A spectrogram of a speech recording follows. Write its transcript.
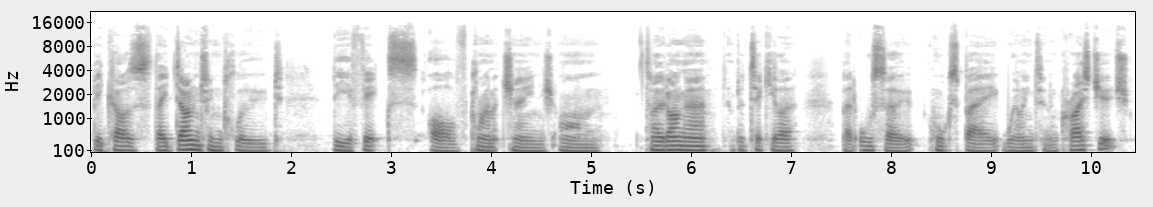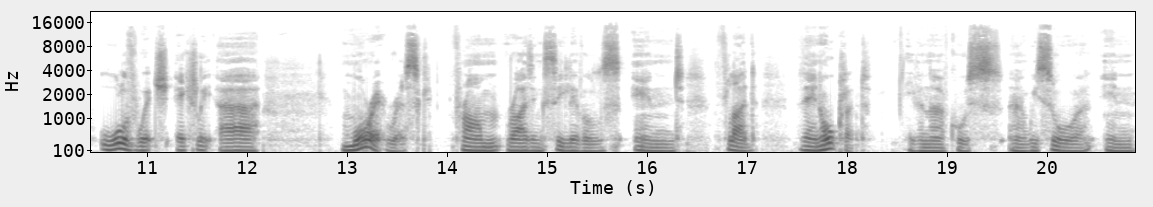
because they don't include the effects of climate change on Tauranga in particular, but also Hawke's Bay, Wellington, and Christchurch, all of which actually are more at risk from rising sea levels and flood than Auckland, even though, of course, uh, we saw in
